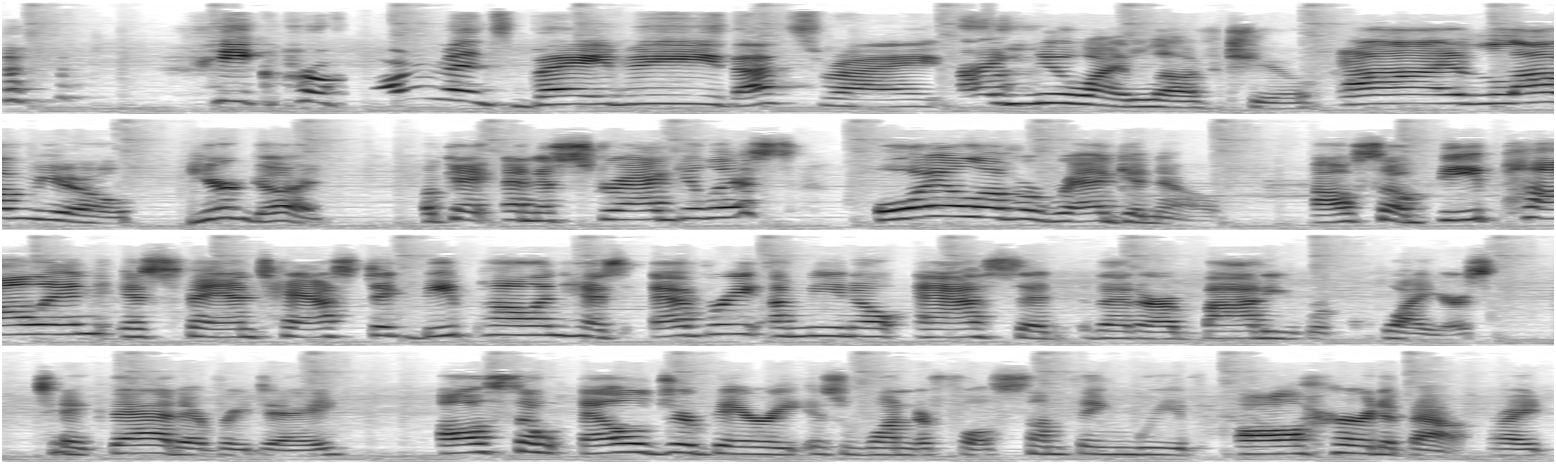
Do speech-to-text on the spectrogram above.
peak performance, baby. That's right. I knew I loved you. I love you. You're good. Okay. And astragalus, oil of oregano. Also, bee pollen is fantastic. Bee pollen has every amino acid that our body requires. Take that every day. Also, elderberry is wonderful, something we've all heard about, right?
